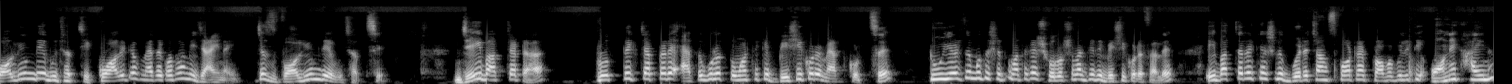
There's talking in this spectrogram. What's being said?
ভলিউম দিয়ে বুঝাচ্ছি। কোয়ালিটি অফ ম্যাথের কথা আমি যাই নাই। জাস্ট ভলিউম দিয়ে বুঝাচ্ছি। যেই বাচ্চাটা প্রত্যেক চ্যাপ্টারে এতগুলো তোমার থেকে বেশি করে ম্যাথ করছে টু ইয়ার্স এর মধ্যে সে তোমার থেকে ষোলোশো ম্যাথ যদি বেশি করে ফেলে, এই বাচ্চাটা কি আসলে বইয়ের চান্স পাওয়াটার প্রবাবিলিটি অনেক হাই না?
